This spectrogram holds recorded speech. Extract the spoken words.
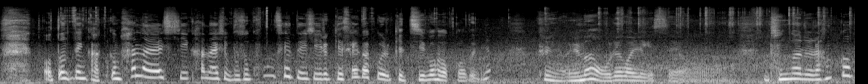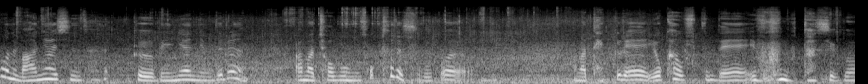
어떤 땐 가끔 하나씩 하나씩 무슨 콩 새듯이 이렇게 새 갖고 이렇게 집어넣거든요. 그래 얼마나 오래 걸리겠어요. 분갈이를 한꺼번에 많이 하신 사- 그 매니아님들은 아마 저 보면 속 터져 죽을 거예요. 아마 댓글에 욕하고 싶은데 욕을 못 하시고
